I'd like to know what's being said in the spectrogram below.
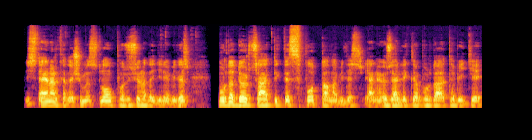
isteyen arkadaşımız long pozisyona da girebilir. Burada 4 saatlikte spot da alabilir. Yani özellikle burada tabii ki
